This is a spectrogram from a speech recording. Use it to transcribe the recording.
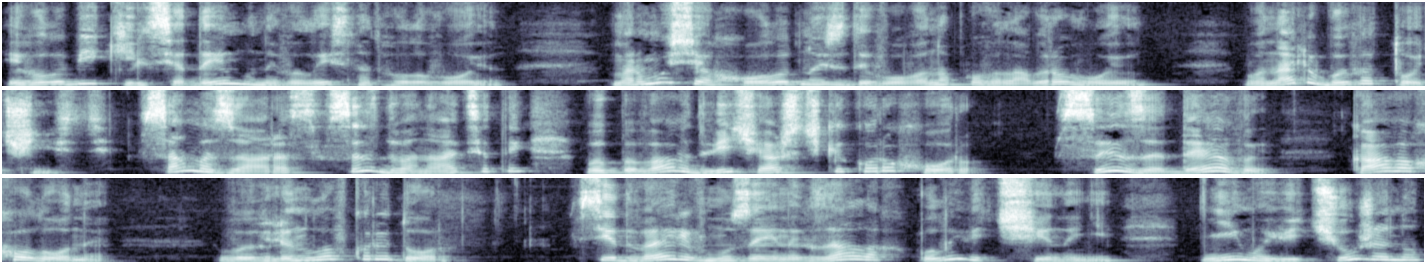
і голубі кільця диму не велись над головою. Мармусія холодно і здивовано повела бровою. Вона любила точність. Саме зараз Сиз 12 випивав дві чашечки корохору. Сизе, де ви? Кава холоне. Виглянула в коридор. Всі двері в музейних залах були відчинені, німо відчужено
